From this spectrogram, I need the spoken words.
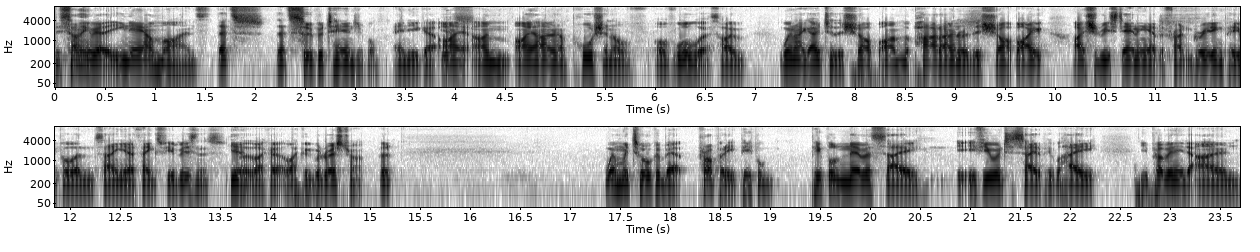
there's something about it in our minds that's that's super tangible, and you go, yes. I I'm I own a portion of of Woolworths. I when I go to the shop, I'm the part owner of this shop. I, I should be standing out the front greeting people and saying, you know, thanks for your business, uh, yeah. like a like a good restaurant. But when we talk about property, people people never say if you were to say to people, hey, you probably need to own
